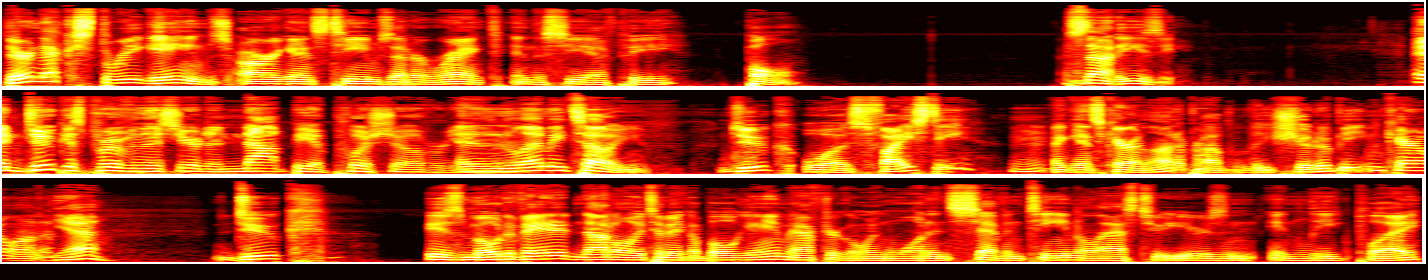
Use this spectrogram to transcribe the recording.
Their next three games are against teams that are ranked in the CFP poll. It's not easy. And Duke has proven this year to not be a pushover either. And let me tell you, Duke was feisty Mhm. against Carolina, probably should have beaten Carolina. yeah. Duke is motivated not only to make a bowl game after going 1 and 17 the last two years in, in league play,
